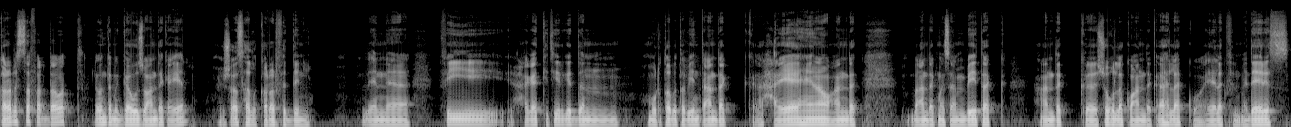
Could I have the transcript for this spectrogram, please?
قرار السفر دوت لو انت متجوز وعندك عيال مش أسهل قرار في الدنيا لأن في حاجات كتير جدا مرتبطة بيه. انت عندك حياة هنا وعندك عندك مثلا بيتك عندك شغلك وعندك أهلك وعيالك في المدارس.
